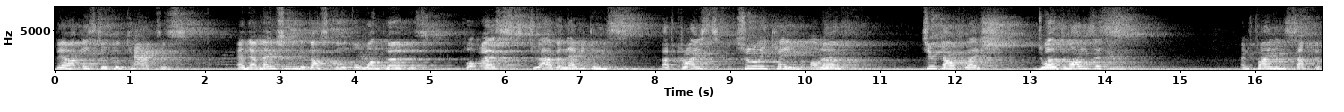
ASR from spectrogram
They are historical characters, and they're mentioned in the gospel for one purpose, for us to have an evidence that Christ truly came on earth, took our flesh, dwelt amongst us, and finally suffered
